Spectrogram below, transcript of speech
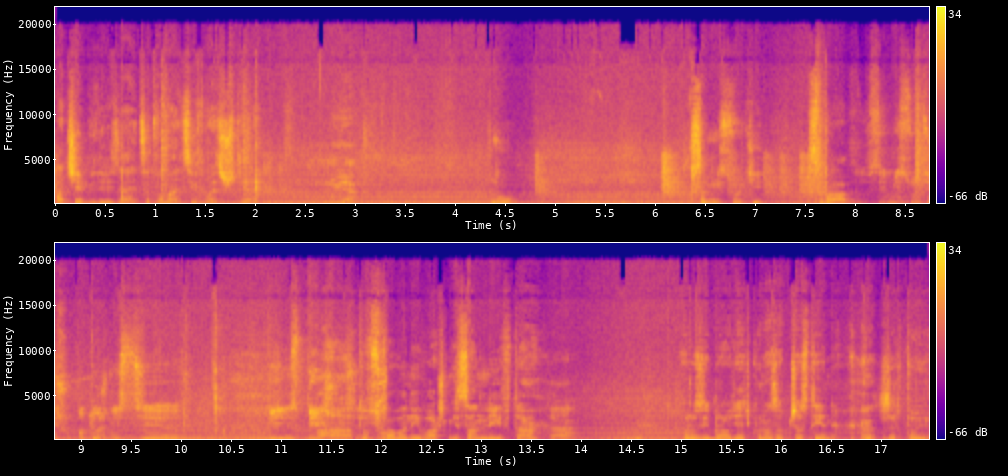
А чим відрізняється 12 від 24? ну як? Ну, в самій суті справи. Всі мені суті, що потужність е, бі- збільшується. Ага, тут схований ваш Nissan Leaf, так? Так. Розібрав дядьку на запчастини, жартую.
